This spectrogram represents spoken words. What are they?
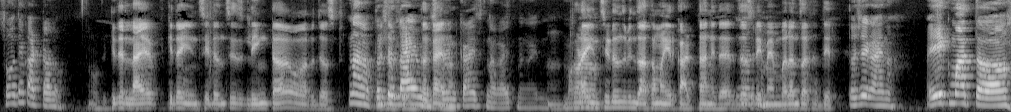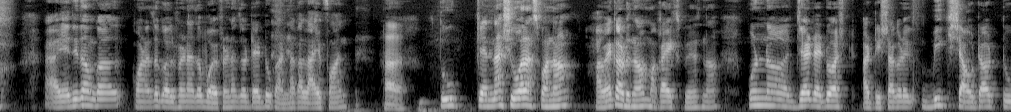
सो ते काडटालो. ओके. कितें लायफ कितें इन्सिडन्सीस लिंक्ड ऑर जस्ट ना ना तशें काय ना? इन्सिडंट कांयच ना कांयच ना कांयच ना. थोडा इन्सिडन्स बीन जाता मागीर काडटा न्ही ते जस्ट रिमेंबरन्सा खातीर. तशें कांय ना. एक मात अं, हे दिता आमकां कोणाचो गर्लफ्रेंडाचो बॉयफ्रेंडाचो टॅटू काडनाका लायफान हा. तूं केन्ना शुअर आसपाना हांवें काडूना म्हाका एक्सपिरियन्स ना. पूण जे टॅटू आर्टिस्टा कडेन big shout out to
